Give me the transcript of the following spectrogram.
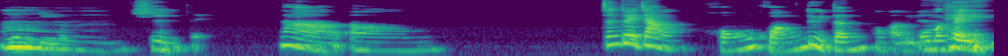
嗯，是，对。那嗯，针对这样红黄绿灯，红黄绿灯，我们可以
